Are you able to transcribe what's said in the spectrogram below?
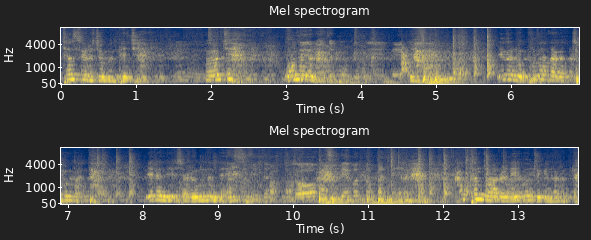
재수를 주면 되지. 어찌 오늘은 야 이거는 부다다가 처음 봤다. 이런 일이 잘 없는데. 똑같이 매번 똑같네. 같은 조화를 네 번 주긴 어렵다.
